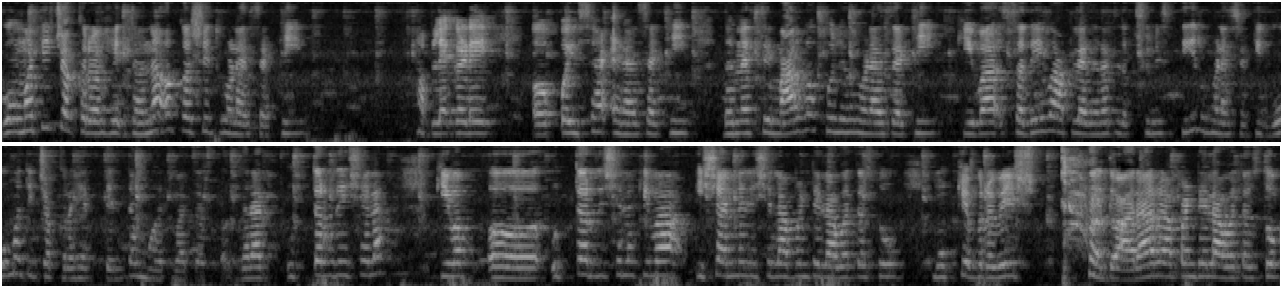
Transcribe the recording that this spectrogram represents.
गोमती चक्र हे धन आकर्षित होण्यासाठी आपल्याकडे पैसा येण्यासाठी धनाचे मार्ग खुले होण्यासाठी किंवा सदैव आपल्या घरात लक्ष्मी स्थिर होण्यासाठी गोमती चक्र हे अत्यंत महत्त्वाचं असतं. घरात उत्तर दिशेला किंवा उत्तर दिशेला किंवा ईशान्य दिशेला आपण ते लावत असतो. मुख्य प्रवेश द्वारावर आपण ते लावत असतो.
